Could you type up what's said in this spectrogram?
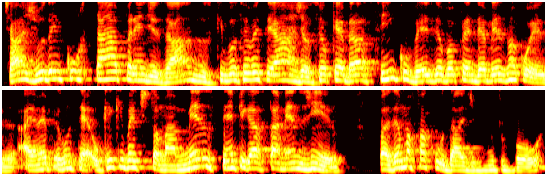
Te ajuda a encurtar aprendizados que você vai ter. Ah, já, se eu quebrar cinco vezes, eu vou aprender a mesma coisa. Aí a minha pergunta é: o que, que vai te tomar menos tempo e gastar menos dinheiro? Fazer uma faculdade muito boa,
